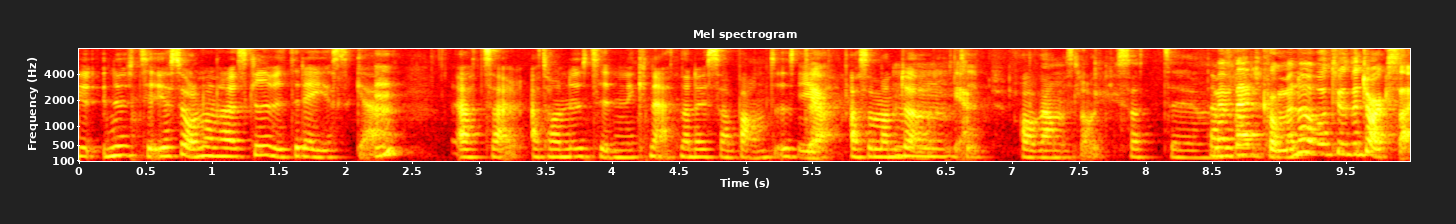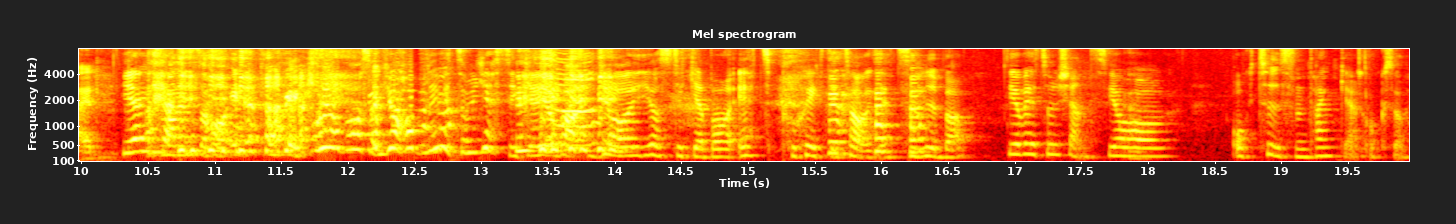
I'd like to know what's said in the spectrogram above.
ju nutid. Jag såg någon hade skrivit till dig Jessica. Mm. Att, så här, att ha nutiden i knät när det är så varmt ute. Ja. Alltså man dör Mm. typ av värmeslag. Så att, ehm, Men välkommen över to the dark side. Ja, Att man inte har ett projekt. Och jag bara så, jag har blivit som Jessica. Jag, bara, jag, jag stickar bara ett projekt i taget. Så nu bara, jag vet hur det känns. Jag har, och tusen tankar också.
